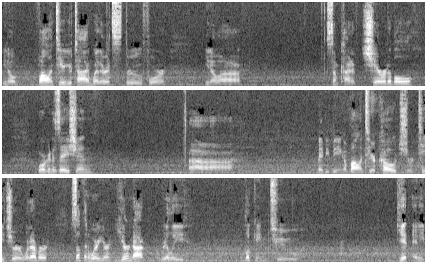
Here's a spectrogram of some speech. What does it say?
you know, volunteer your time, whether it's through for, you know, uh, some kind of charitable organization, uh, maybe being a volunteer coach or teacher or whatever, something where you're you're not really looking to get any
